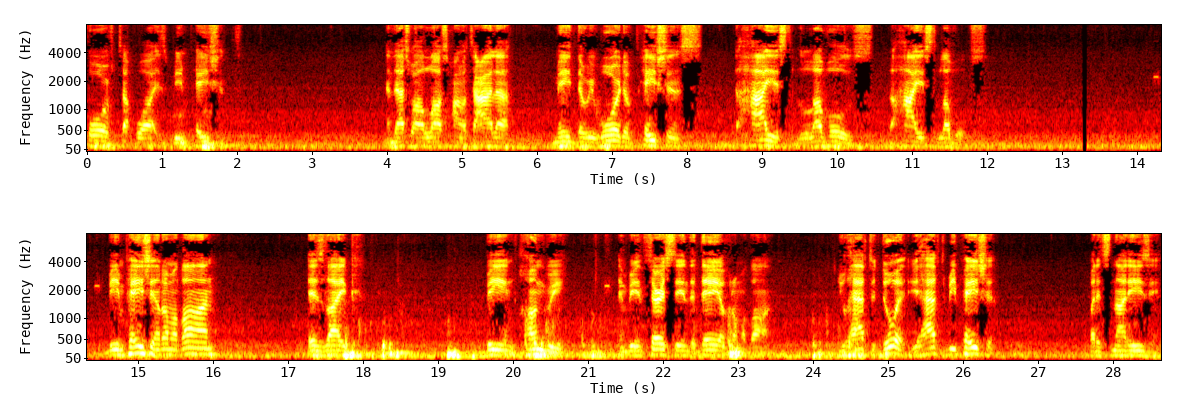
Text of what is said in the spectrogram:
core of taqwa is being patient. And that's why Allah subhanahu wa ta'ala made the reward of patience the highest levels, the highest levels. Being patient in Ramadan is like being hungry and being thirsty in the day of Ramadan. You have to do it. You have to be patient. But it's not easy.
